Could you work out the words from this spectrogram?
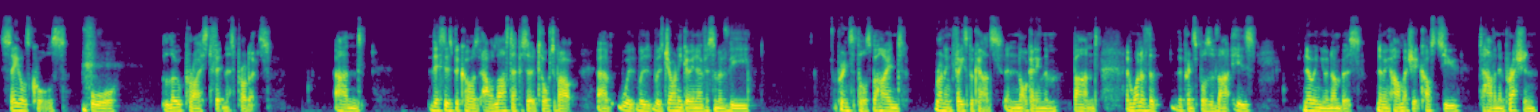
sales calls for low priced fitness products. And this is because our last episode talked about um, was, was was Johnny going over some of the principles behind running Facebook ads and not getting them banned. And one of the the principles of that is knowing your numbers, knowing how much it costs you to have an impression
